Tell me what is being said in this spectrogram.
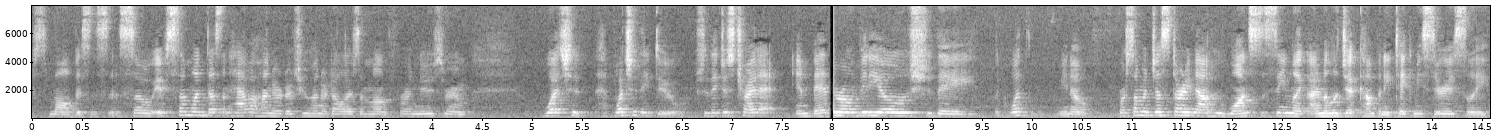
small businesses. So if someone doesn't have a hundred or two hundred dollars a month for a newsroom, what should what should they do? Should they just try to embed their own videos? Should they like what you know for someone just starting out who wants to seem like I'm a legit company, take me seriously?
